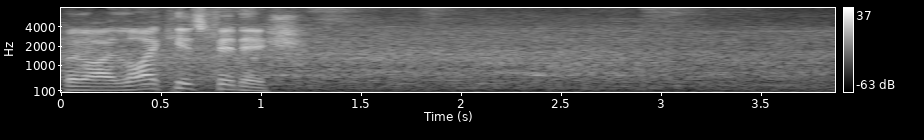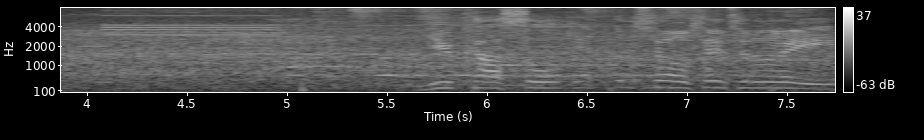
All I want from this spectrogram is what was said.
But I like his finish. Newcastle get themselves into the lead.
